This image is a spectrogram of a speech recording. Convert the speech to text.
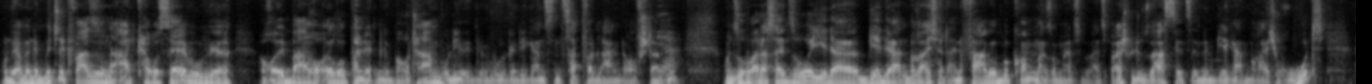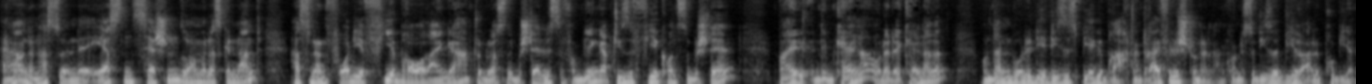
Und wir haben in der Mitte quasi so eine Art Karussell, wo wir rollbare Europaletten gebaut haben, wo die, wo die ganzen Zapfanlagen drauf standen. Ja. Und so war das halt so. Jeder Biergartenbereich hat eine Farbe bekommen. Also als, als Beispiel, du saßt jetzt in dem Biergartenbereich rot. Ja, und dann hast du in der ersten Session, so haben wir das genannt, hast du dann vor dir vier Brauereien gehabt und du hast eine Bestellliste von Bieren gehabt. Diese vier konntest du bestellen bei dem Kellner oder der Kellnerin und dann wurde dir dieses Bier gebracht. Eine Dreiviertelstunde lang konntest du diese Biere alle probieren.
